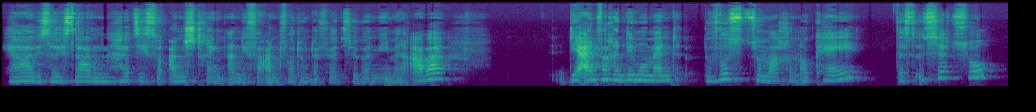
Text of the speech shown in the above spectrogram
ja, wie soll ich sagen, hört sich so anstrengend an, die Verantwortung dafür zu übernehmen. Aber dir einfach in dem Moment bewusst zu machen, okay, das ist jetzt so,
